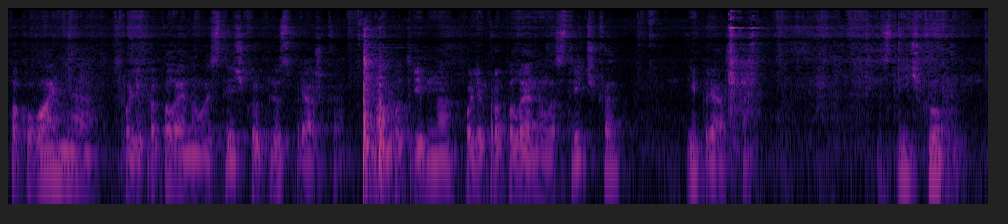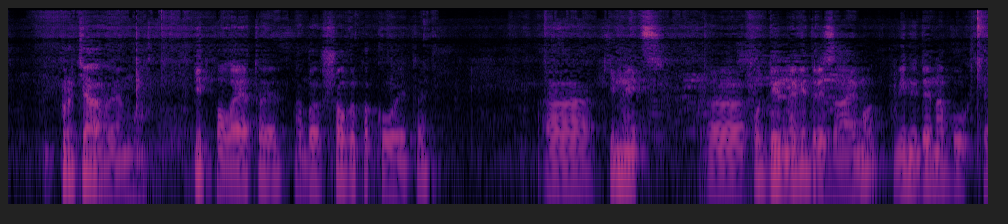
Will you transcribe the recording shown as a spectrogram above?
Пакування поліпропиленовою стрічкою плюс пряжка. Нам потрібна поліпропиленова стрічка і пряжка. Стрічку протягуємо під палетою або що ви пакуєте. Кінець е, один не відрізаємо, він йде на бухті.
